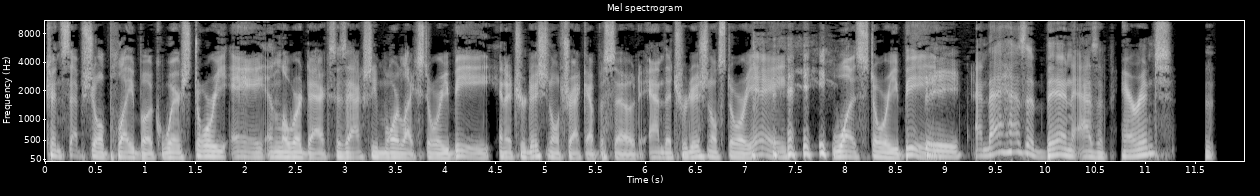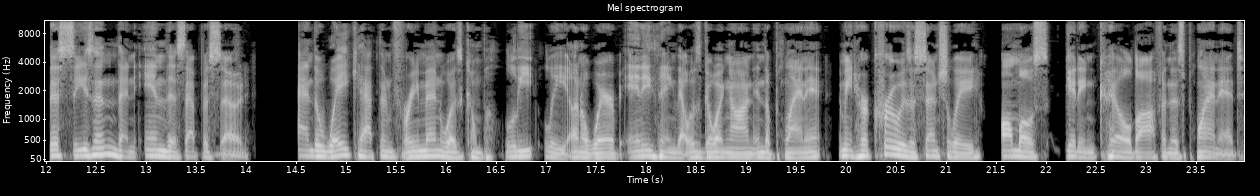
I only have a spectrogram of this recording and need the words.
conceptual playbook where story A in Lower Decks is actually more like story B in a traditional Trek episode, and the traditional story A was story B. The- And that hasn't been as apparent this season than in this episode. And the way Captain Freeman was completely unaware of anything that was going on in the planet. I mean, her crew is essentially almost getting killed off in this planet,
